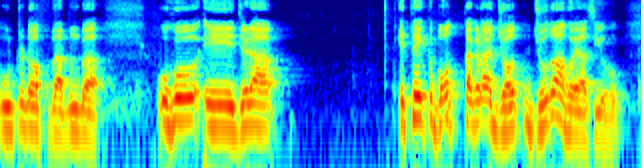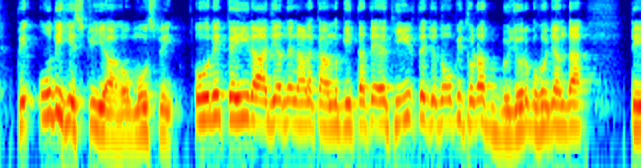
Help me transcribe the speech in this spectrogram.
ਊਟਰਡ ਆਫ ਵੈਬਨਬਾ ਉਹ ਇਹ ਜਿਹੜਾ ਇੱਥੇ ਇੱਕ ਬਹੁਤ ਤਗੜਾ ਜੋ- ਯੋਧਾ ਹੋਇਆ ਸੀ ਉਹ, ਤੇ ਉਹਦੀ ਹਿਸਟਰੀ ਆ ਉਹ ਮੋਸਟਲੀ ਉਹਨੇ ਕਈ ਰਾਜਿਆਂ ਦੇ ਨਾਲ ਕੰਮ ਕੀਤਾ, ਤੇ ਅਖੀਰ ਤੇ ਜਦੋਂ ਉਹ ਵੀ ਥੋੜਾ ਬਜ਼ੁਰਗ ਹੋ ਜਾਂਦਾ, ਤੇ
